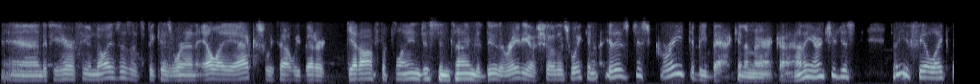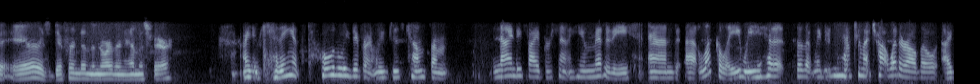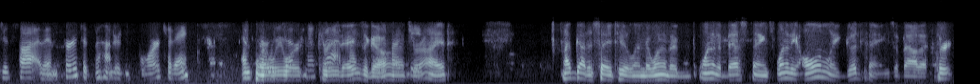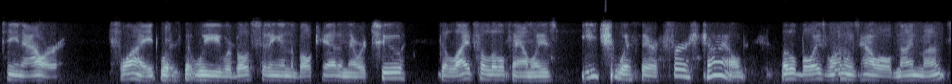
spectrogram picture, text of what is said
And if you hear a few noises, it's because we're in LAX. We thought we better get off the plane just in time to do the radio show this week. And it is just great to be back in America, honey. Aren't you just, don't you feel like the air is different in the Northern Hemisphere? Are you kidding? It's totally different. We've just come from 95% humidity, and uh, luckily we hit it so that we didn't have too much hot weather. Although I just saw it in Perth, it's 104 today. And so where we were three days ago. That's right. I've got to say too, Linda, one of the one of the best things, one of the only good things about a 13-hour flight was that we were both sitting in the bulkhead, and there were two delightful little families, each with their first child. Little boys. One was how old? Nine months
